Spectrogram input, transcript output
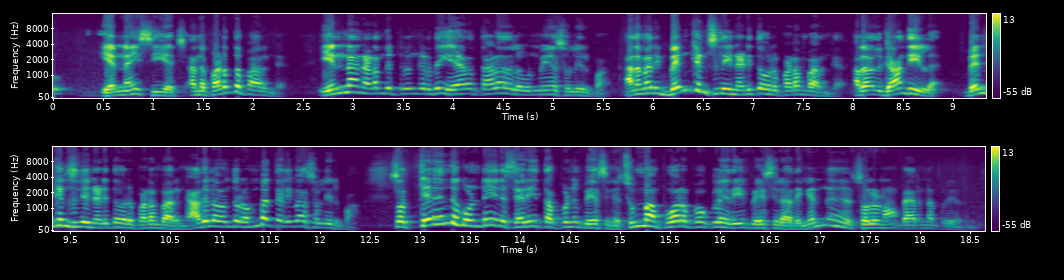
என்ஐசிஹெச் அந்த படத்தை பாருங்கள் என்ன நடந்துட்டுங்கிறது ஏறத்தாழ அதில் உண்மையாக சொல்லியிருப்பான். அந்த மாதிரி பென் கின்ஸ்லி நடித்த ஒரு படம் பாருங்க. அதாவது காந்தி இல்லை. பென் நடித்த ஒரு படம் பாருங்க. அதில் வந்து ரொம்ப தெளிவாக சொல்லியிருப்பான். ஸோ தெரிந்து கொண்டு இது சரி தப்புன்னு பேசுங்க. சும்மா போகிற போக்கில் எதையும் பேசிடாதீங்கன்னு சொல்லணும். வேற என்ன பிரயோஜனம்?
